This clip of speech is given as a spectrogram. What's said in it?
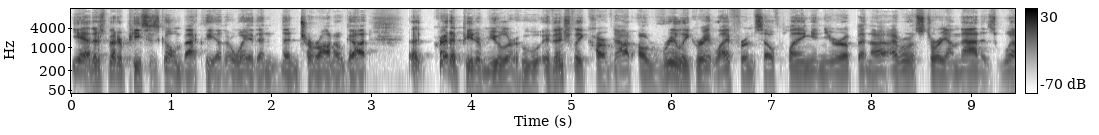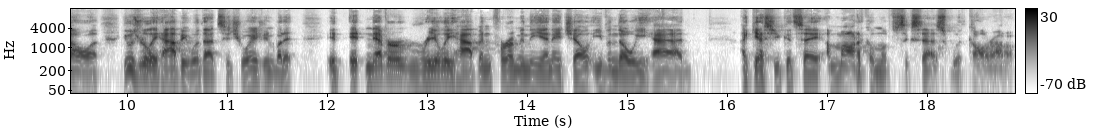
yeah, there's better pieces going back the other way than than Toronto got. Uh, credit Peter Mueller, who eventually carved out a really great life for himself playing in Europe, and I, I wrote a story on that as well. Uh, he was really happy with that situation, but it it it never really happened for him in the NHL, even though he had, I guess you could say, a modicum of success with Colorado.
